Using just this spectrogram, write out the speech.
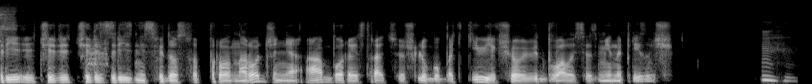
ось рі- через, через різні свідоцтва про народження або реєстрацію шлюбу батьків, якщо відбувалися зміни прізвищ. Угу.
